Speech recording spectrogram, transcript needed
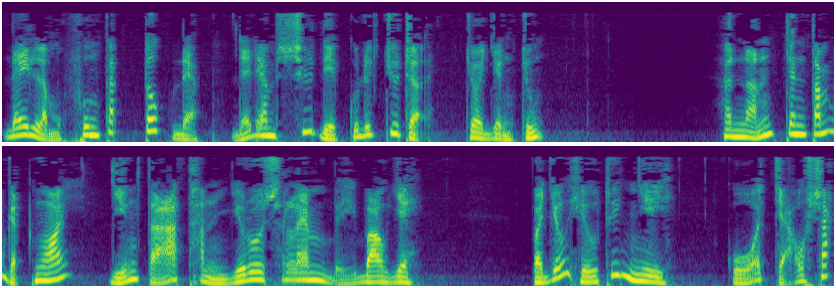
Đây là một phương cách tốt đẹp để đem sứ điệp của Đức Chúa Trời cho dân chúng. Hình ảnh trên tấm gạch ngói diễn tả thành Jerusalem bị bao vây. Và dấu hiệu thứ nhì của chảo sắt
